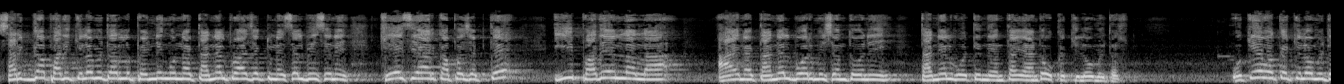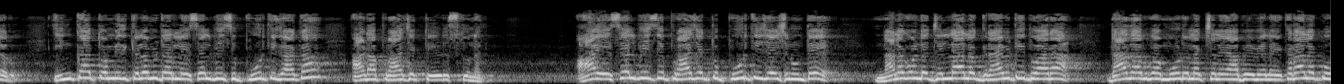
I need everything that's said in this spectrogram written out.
సరిగ్గా పది కిలోమీటర్లు పెండింగ్ ఉన్న టన్నెల్ ప్రాజెక్టును ఎస్ఎల్బీసీని కేసీఆర్కి అప్పచెప్తే ఈ పదేళ్ళలో ఆయన టన్నెల్ బోర్ మిషన్తో టన్నెల్ కొట్టింది ఎంత అంటే ఒక కిలోమీటర్. ఒకే ఒక్క కిలోమీటర్. ఇంకా తొమ్మిది కిలోమీటర్లు ఎస్ఎల్బీసీ పూర్తి కాక ఆడ ప్రాజెక్ట్ ఏడుస్తున్నది. ఆ ఎస్ఎల్బీసీ ప్రాజెక్టు పూర్తి చేసి ఉంటే నల్గొండ జిల్లాలో గ్రావిటీ ద్వారా దాదాపుగా మూడు లక్షల యాభై వేల ఎకరాలకు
